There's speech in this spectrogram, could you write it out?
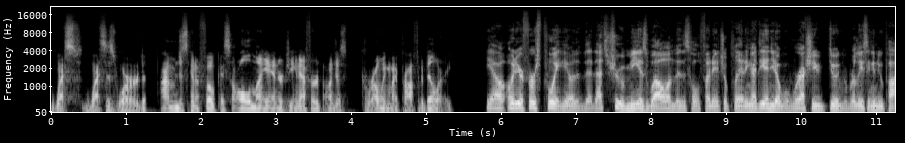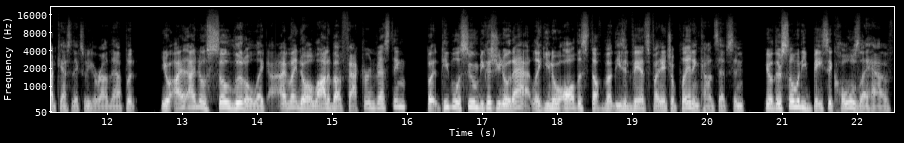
Wes Wes's word. I'm just going to focus all my energy and effort on just growing my profitability. Yeah, on your first point, you know th- that's true of me as well on this whole financial planning idea. And you know, we're actually doing releasing a new podcast next week around that. But you know, I, I know so little. Like I might know a lot about factor investing, but people assume because you know that, like you know all this stuff about these advanced financial planning concepts. And you know, there's so many basic holes I have,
